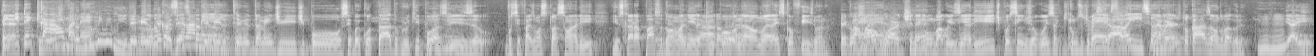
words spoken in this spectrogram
tem É, que ter Porque calma, né? tudo mimimi, né? Tem medo- Tudo coisinha você tá cancelamento. Tem medo, tem medo também de, tipo, ser boicotado, porque, pô, Uhum. às vezes eu- você faz uma situação ali e os caras passam de uma maneira que, pô, é. não, não era isso que eu fiz, mano. Pegou Calma só o corte, né? Pegou um bagulhozinho ali e, tipo assim, jogou isso aqui como se eu tivesse É, errado. só isso, E na. Uhum. verdade eu tô com a razão do bagulho. E aí?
